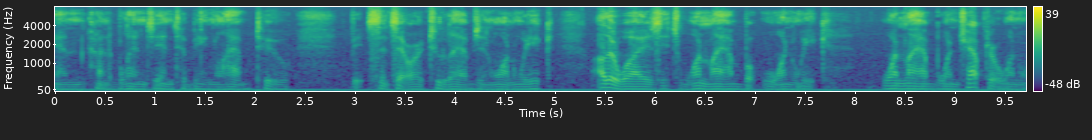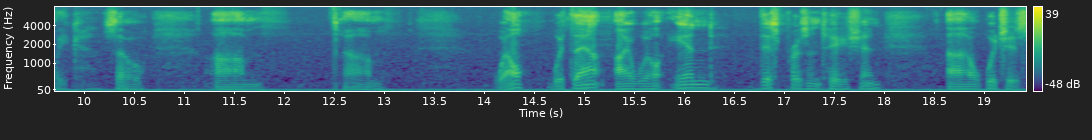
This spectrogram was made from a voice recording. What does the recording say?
and kind of blends into being lab two since there are two labs in one week otherwise it's one lab one week one lab one chapter one week so um, um, well, with that, I will end this presentation, uh, which is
